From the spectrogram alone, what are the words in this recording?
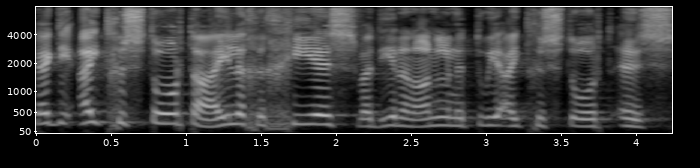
Kyk die uitgestorte Heilige Gees wat hier in Handelinge 2 uitgestort is,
